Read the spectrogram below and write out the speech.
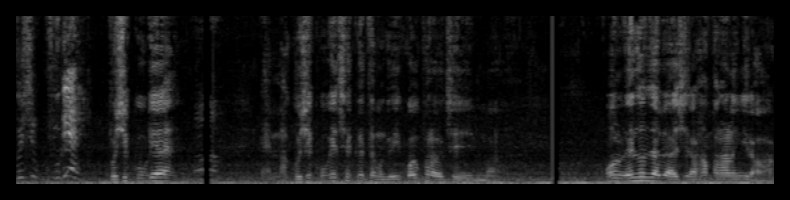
99개. 99개? 어. 엠마 99개 칠 끝이면 그게 골프라고 치, 임마. 오늘 왼손잡이 아저씨랑 한판 하는 기라.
